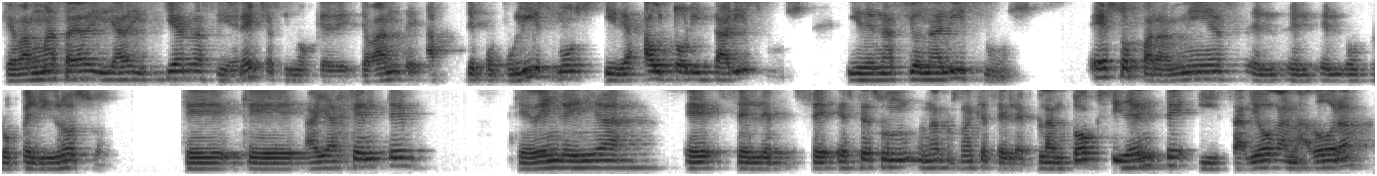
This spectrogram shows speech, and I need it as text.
que van más allá de, ya de izquierdas y derechas, sino que, van de, populismos y de autoritarismos y de nacionalismos. Eso para mí es el, lo peligroso, que, que, haya gente que venga y diga, eh, se le, esta es una persona que se le plantó Occidente y salió ganadora,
